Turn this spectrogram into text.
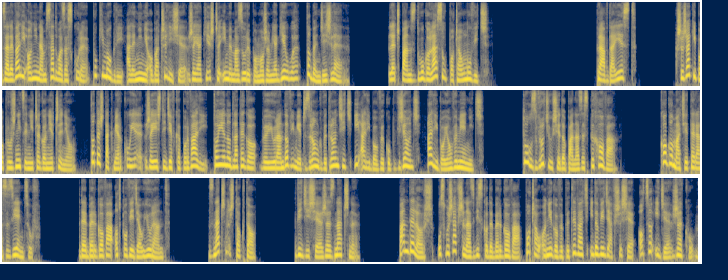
Zalewali oni nam sadła za skórę, póki mogli, ale nie obaczyli się, że jak jeszcze imy Mazury pomożem Jagiełłę, to będzie źle. Lecz pan z długolasu począł mówić. Prawda jest. Krzyżaki po próżnicy niczego nie czynią. To też tak miarkuje, że jeśli dziewkę porwali, to jeno dlatego, by Jurandowi miecz z rąk wytrącić i alibo wykup wziąć, alibo ją wymienić. Tu zwrócił się do pana ze Spychowa. Kogo macie teraz z jeńców? Debergowa odpowiedział Jurand. Znacznyż to kto? Widzi się, że znaczny. Pan Delorge, usłyszawszy nazwisko Debergowa, począł o niego wypytywać i dowiedziawszy się, o co idzie, rzekł.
